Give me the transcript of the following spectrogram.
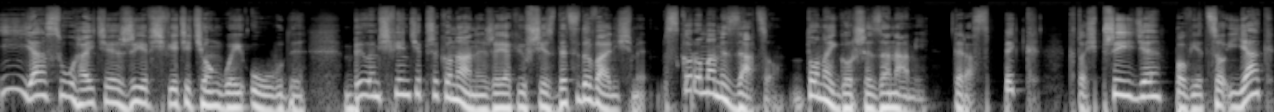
I ja, słuchajcie, żyję w świecie ciągłej ułudy. Byłem święcie przekonany, że jak już się zdecydowaliśmy, skoro mamy za co, to najgorsze za nami. Teraz pyk, ktoś przyjdzie, powie co i jak,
